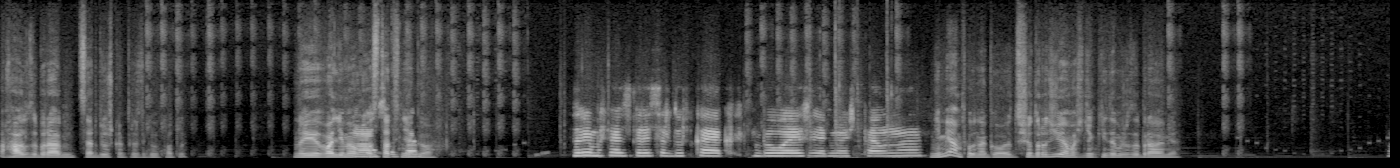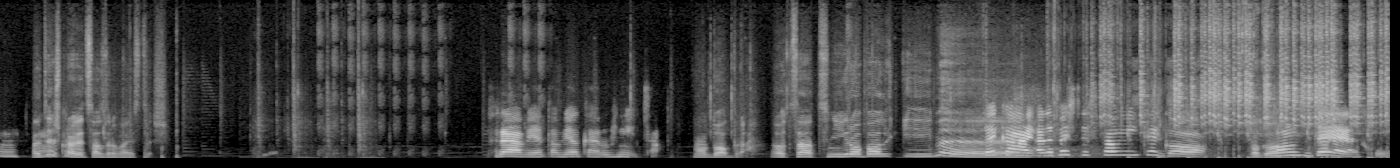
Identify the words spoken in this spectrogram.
Aha, zebrałem serduszka, które z tego wypadły. No i walimy No, ostatniego. Serio musiałeś zbierać serduszka jak byłeś, jak miałeś pełne? Nie miałem pełnego, się odrodziłem właśnie dzięki temu, że zebrałem je. Ale też prawie cała zdrowa jesteś. Prawie, to wielka różnica. No dobra. Ostatni robal i my. Czekaj, ale weź ty spełnij tego, bo Kogo? on zdechł.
